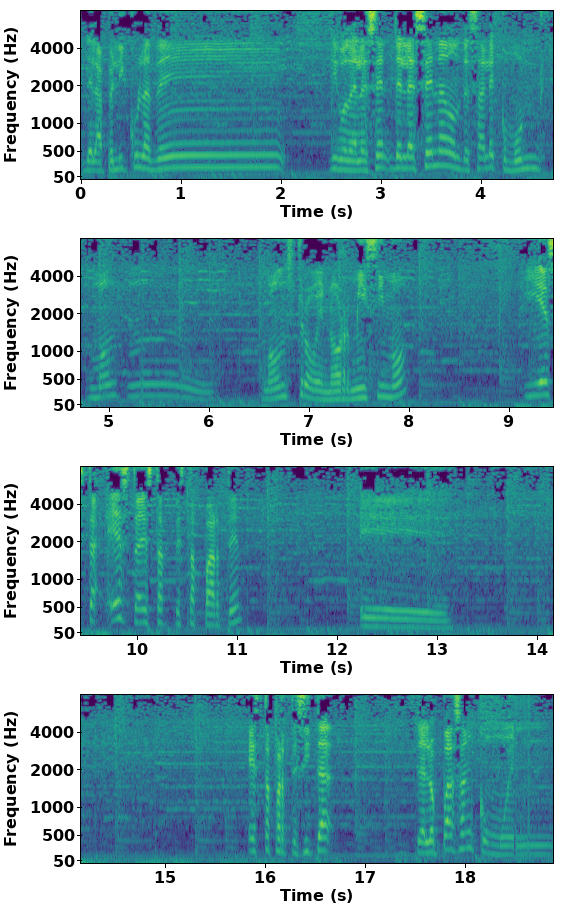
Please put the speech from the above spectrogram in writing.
De la película de. Digo, de la escena, de la escena donde sale como un, mon- un monstruo enormísimo. Y esta, esta, esta, esta parte. eh, esta partecita te lo pasan como en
